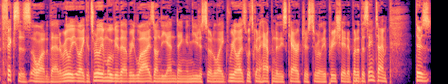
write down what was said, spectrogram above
fixes a lot of that. It really like it's really a movie that relies on the ending and you just sort of like realize what's going to happen to these characters to really appreciate it. But at the same time, there's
